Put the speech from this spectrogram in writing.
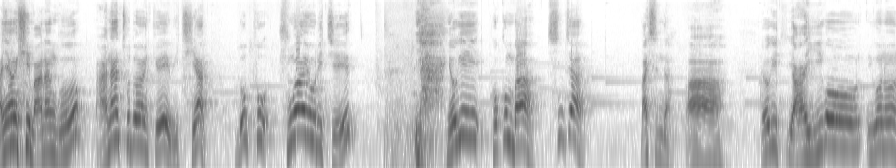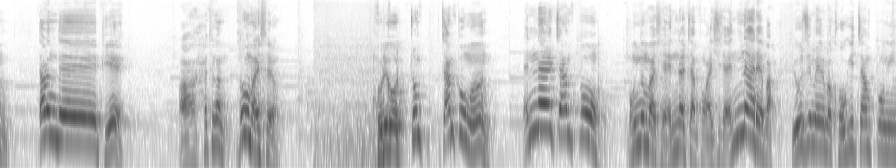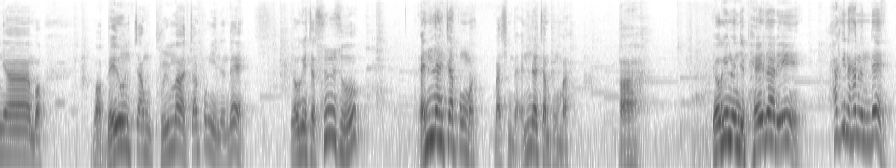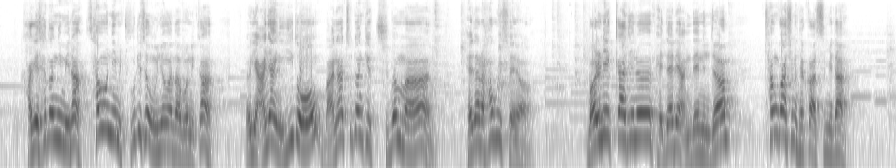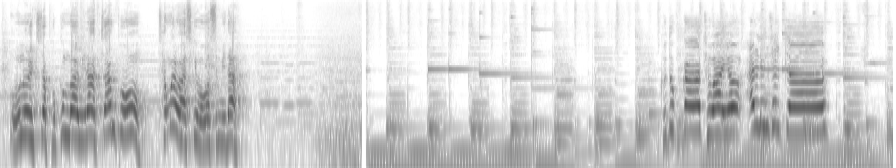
안양시 만안구 만안초등학교에 위치한 노포 중화요리집. 이야 여기 볶음밥 진짜 맛있습니다. 와 여기 야 이거 이거는 다른 데 비해 아 하여튼간 너무 맛있어요. 그리고 좀 짬뽕은 옛날 짬뽕 먹는 맛이에요. 옛날 짬뽕 아시죠? 옛날에 막 요즘에는 막 고기 짬뽕이냐 뭐, 뭐 매운 짬 불맛 짬뽕이 있는데 여기 진짜 순수 옛날 짬뽕 맛, 맛입니다. 옛날 짬뽕 맛. 아 여기는 이제 배달이 하긴 하는데 가게 사장님이랑 사모님이 둘이서 운영하다 보니까 여기 안양 이동 만화초등학교 주변만 배달을 하고 있어요. 멀리까지는 배달이 안 되는 점 참고하시면 될 것 같습니다. 오늘 진짜 볶음밥이랑 짬뽕 정말 맛있게 먹었습니다. 구독과 좋아요, 알림 설정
